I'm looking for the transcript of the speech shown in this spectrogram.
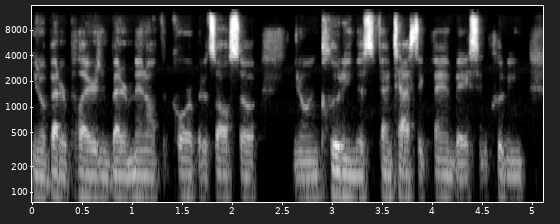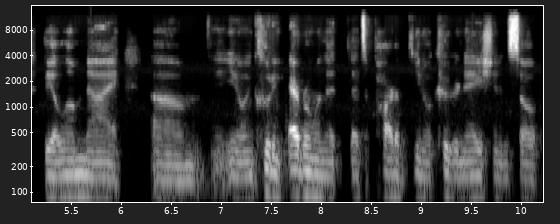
you know, better players and better men off the court, but it's also, you know, including this fantastic fan base, including the alumni, um, you know, including everyone that that's a part of, you know, Cougar Nation. So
